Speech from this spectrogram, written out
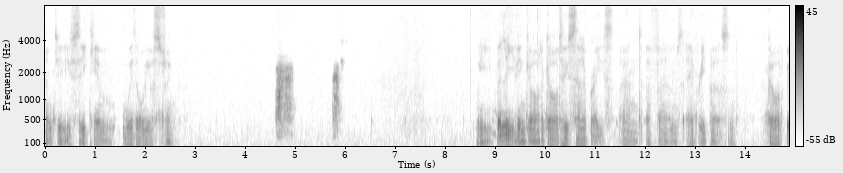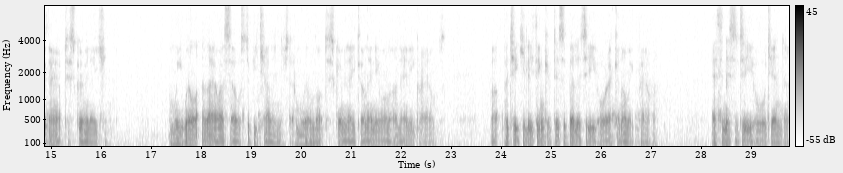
And do you seek him with all your strength? Amen. Yes, We believe in God, a God who celebrates and affirms every person, a God without discrimination. We will allow ourselves to be challenged and will not discriminate on anyone on any grounds, but particularly think of disability or economic power, ethnicity or gender,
